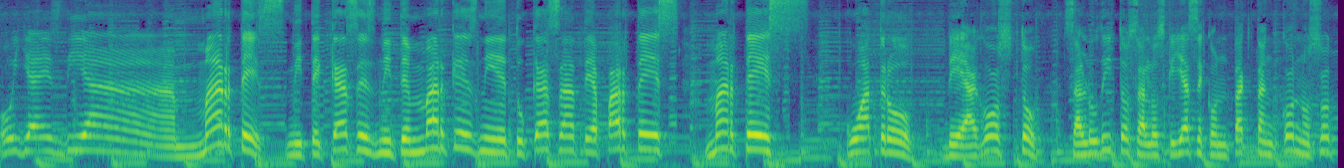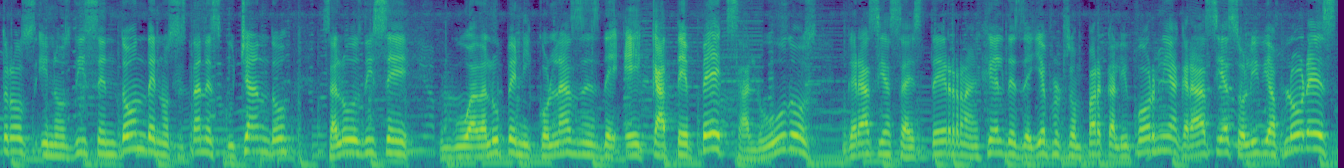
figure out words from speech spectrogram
Hoy ya es día martes. Ni te cases, ni te embarques, ni de tu casa te apartes. Martes 4 de agosto. Saluditos a los que ya se contactan con nosotros y nos dicen dónde nos están escuchando. Saludos, dice Guadalupe Nicolás desde Ecatepec. Saludos. Gracias a Esther Rangel desde Jefferson Park, California. Gracias Olivia Flores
